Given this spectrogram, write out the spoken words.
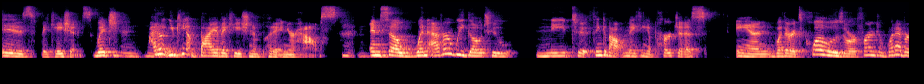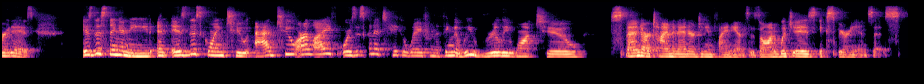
is vacations, which mm-hmm. I don't, you can't buy a vacation and put it in your house. Mm-hmm. And so whenever we go to need to think about making a purchase and whether it's clothes or furniture, whatever it is, is this thing a need? And is this going to add to our life or is this going to take away from the thing that we really want to spend our time and energy and finances on, which is experiences?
